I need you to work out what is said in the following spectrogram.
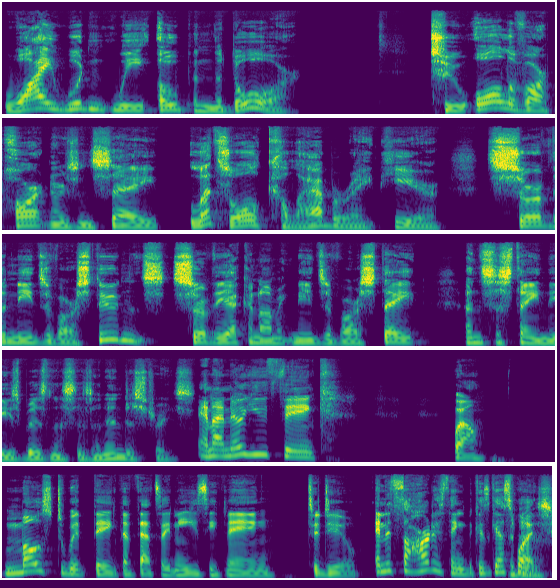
Why wouldn't we open the door to all of our partners and say, let's all collaborate here, serve the needs of our students, serve the economic needs of our state, and sustain these businesses and industries. And I know you think, well, most would think that that's an easy thing to do. And it's the hardest thing because guess It what? is.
